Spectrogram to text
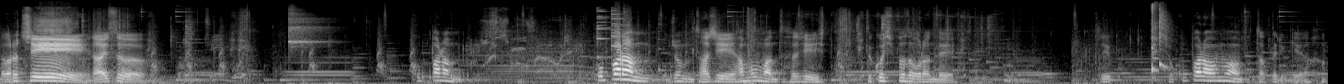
그렇지. 나이스. 꽃바람 꽃바람 좀 다시 한 번만 다시 듣고 싶어서 그런데. 저, 저 꽃바람 한 번만 부탁드릴게요.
